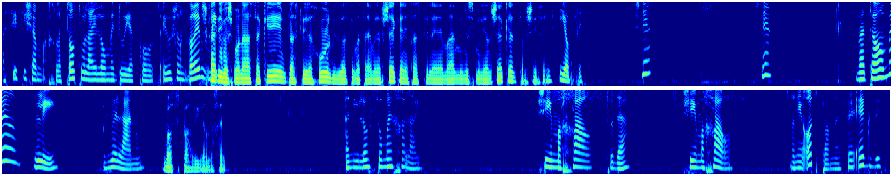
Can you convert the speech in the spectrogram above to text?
עשיתי שם החלטות אולי לא מדויקות, היו שם דברים... השקעתי בשמונה עסקים, טסתי לחו"ל, בזבזתי 200 אלף שקל, נכנסתי למעל מינוס מיליון שקל, תמשיכי. יופי. שנייה. שנייה. ואתה אומר לי ולנו, כבר סיפרתי גם לכם. אני לא סומך עליי. שאם מחר, תודה, שאם מחר אני עוד פעם אעשה אקזיט,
